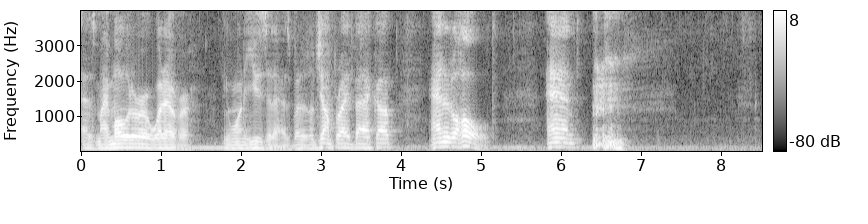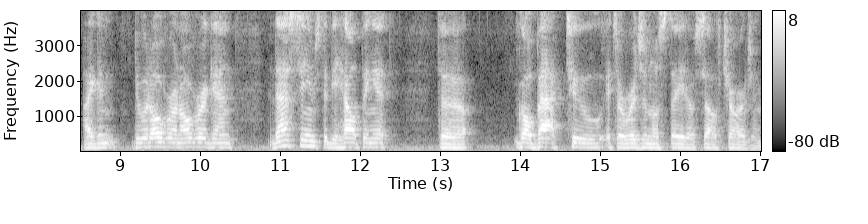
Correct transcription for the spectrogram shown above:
as my motor or whatever you want to use it as but it'll jump right back up and it'll hold and I can do it over and over again And that seems to be helping it to go back to its original state of self-charging.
